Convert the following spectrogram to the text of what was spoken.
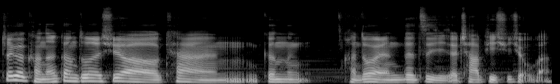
这个可能更多的需要看跟很多人的自己的叉 P 需求吧。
